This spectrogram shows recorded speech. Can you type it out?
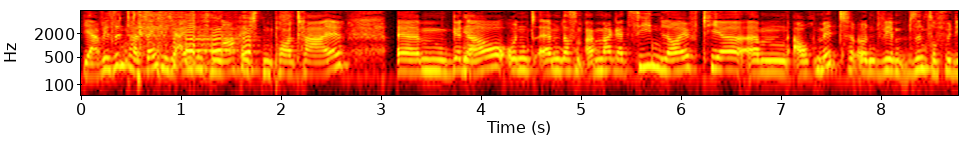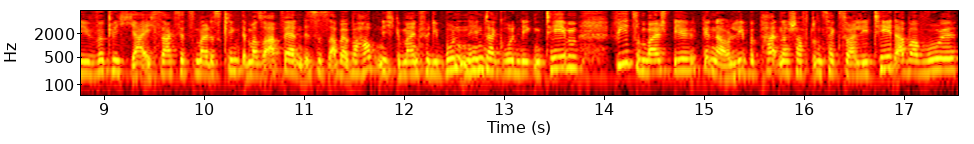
Ja, wir sind tatsächlich eigentlich ein Nachrichtenportal. Ähm, genau, ja. und ähm, das Magazin läuft hier ähm, auch mit und wir sind so für die wirklich, ja, ich sag's jetzt mal, das klingt immer so abwertend, ist es aber überhaupt nicht gemeint für die bunten, hintergründigen Themen, wie zum Beispiel, genau, Liebe, Partnerschaft und Sexualität, aber wohl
